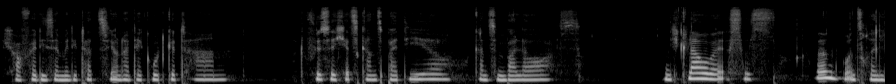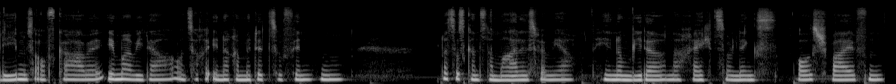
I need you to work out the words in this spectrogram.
Ich hoffe, diese Meditation hat dir gut getan. Du fühlst dich jetzt ganz bei dir, ganz im Balance. Und ich glaube, es ist irgendwo unsere Lebensaufgabe, immer wieder unsere innere Mitte zu finden. Dass es ganz normal ist, wenn wir hin und wieder nach rechts und links ausschweifen.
